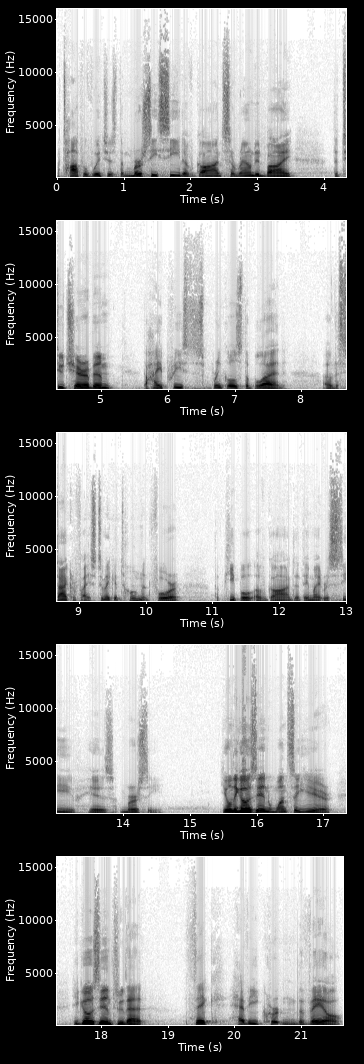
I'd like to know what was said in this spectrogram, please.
atop of which is the mercy seat of God, surrounded by the two cherubim. The high priest sprinkles the blood of the sacrifice to make atonement for the people of God, that they might receive his mercy. He only goes in once a year. He goes in through that thick, heavy curtain, the veil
